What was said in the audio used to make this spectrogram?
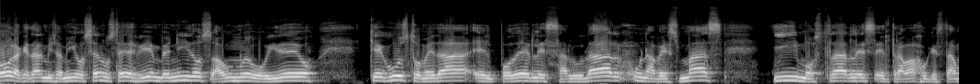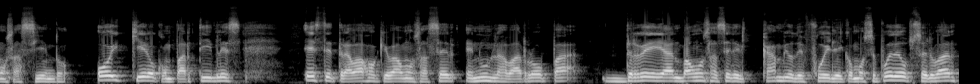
Hola, ¿qué tal mis amigos? Sean ustedes bienvenidos a un nuevo video. Qué gusto me da el poderles saludar una vez más y mostrarles el trabajo que estamos haciendo. Hoy quiero compartirles este trabajo que vamos a hacer en un lavarropa Drean. Vamos a hacer el cambio de fuelle. Como se puede observar,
